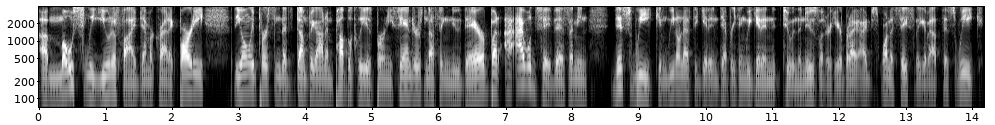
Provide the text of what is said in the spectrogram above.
a, mostly unified Democratic Party. The only person that's dumping on him publicly is Bernie Sanders. Nothing new there. But I, I would say this: I mean, this week, and we don't have to get into everything we get into in the newsletter here, but I, I just want to say something about this week.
